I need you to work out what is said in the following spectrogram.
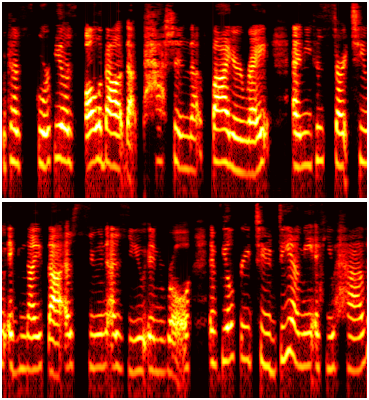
because Scorpio is all about that passion, that fire, right? And you can start to ignite that as soon as you enroll. And feel free to DM me if you have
